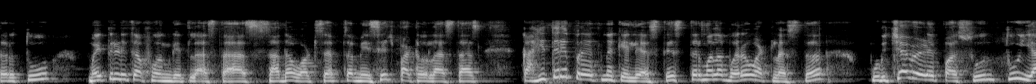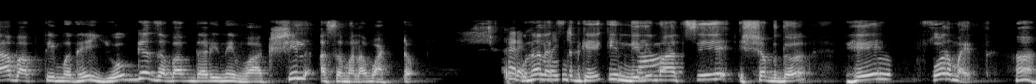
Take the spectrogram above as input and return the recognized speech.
तर तू मैत्रिणीचा फोन घेतला असतास साधा व्हॉट्सअपचा मेसेज पाठवला असतास काहीतरी प्रयत्न केले असतेस तर मला बरं वाटलं असतं पुढच्या वेळेपासून तू या बाबतीमध्ये योग्य जबाबदारीने वागशील असं मला वाटतं. पुन्हा म्हणजे- लक्षात घे की निलिमाचे शब्द हे फर्म आहेत हा.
